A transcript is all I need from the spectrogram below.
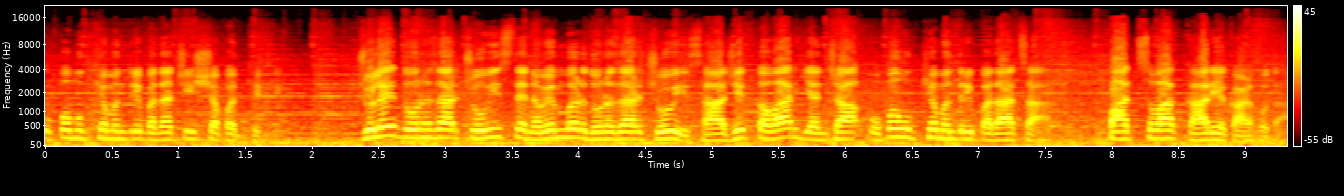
उपमुख्यमंत्री पदाची शपथ घेतली. जुलै दोन हजार चोवीस ते नोव्हेंबर दोन हजार चोवीस हा अजित पवार यांच्या उपमुख्यमंत्री पदाचा पाचवा कार्यकाळ होता.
